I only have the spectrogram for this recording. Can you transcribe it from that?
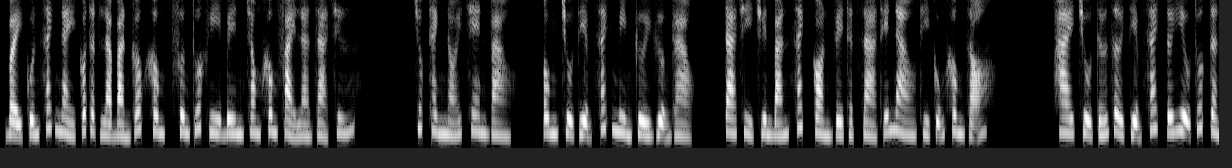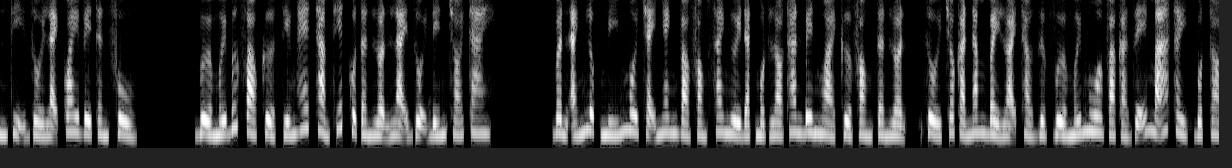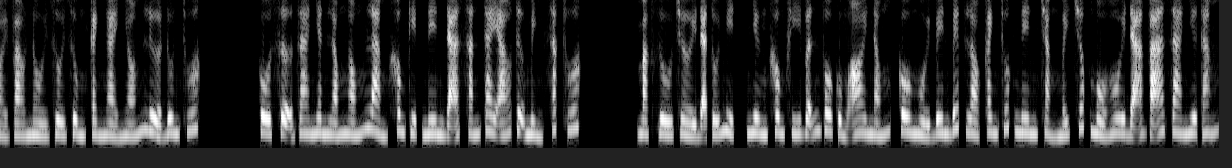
Vậy cuốn sách này có thật là bản gốc không, phương thuốc ghi bên trong không phải là giả chứ? Trúc Thanh nói chen vào, ông chủ tiệm sách mỉm cười gượng gạo, ta chỉ chuyên bán sách còn về thật giả thế nào thì cũng không rõ. Hai chủ tớ rời tiệm sách tới hiệu thuốc tần thị rồi lại quay về tần phủ. Vừa mới bước vào cửa tiếng hét thảm thiết của tần luận lại rội đến chói tai. Vân Ánh Lục mí môi chạy nhanh vào phòng sai người đặt một lò than bên ngoài cửa phòng tần luận, rồi cho cả năm bảy loại thảo dược vừa mới mua và cả rễ mã thầy bột tỏi vào nồi rồi dùng cành ngải nhóm lửa đun thuốc. Cô sợ gia nhân lóng ngóng làm không kịp nên đã sắn tay áo tự mình sắc thuốc. Mặc dù trời đã tối mịt nhưng không khí vẫn vô cùng oi nóng, cô ngồi bên bếp lò canh thuốc nên chẳng mấy chốc mồ hôi đã vã ra như tắm.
